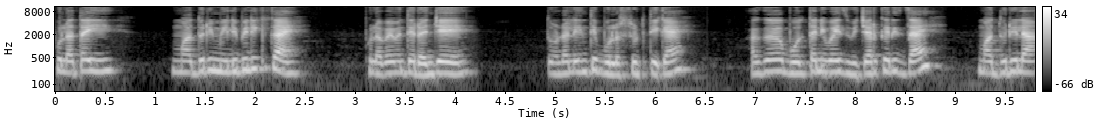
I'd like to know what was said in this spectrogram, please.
फुलाताई माधुरी मिलीबिली की काय? फुलाबाई म्हणते रंजे तोंडाला येईन ते बोलत सुटती काय? अगं बोलताना वाईज विचार करीत जाय. माधुरीला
